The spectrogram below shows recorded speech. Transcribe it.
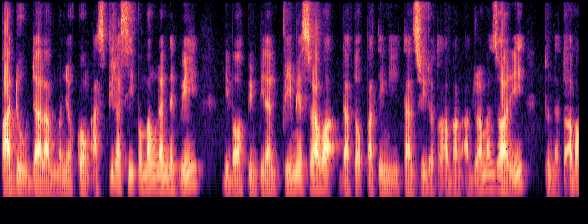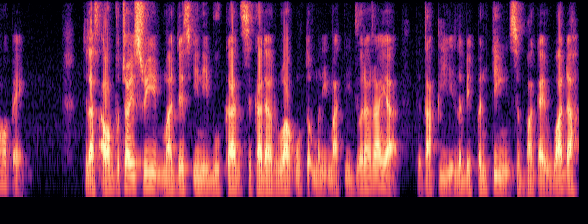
padu dalam menyokong aspirasi pembangunan negeri di bawah pimpinan Premier Sarawak Datuk Patinggi Tan Sri Dr. Abang Abdul Rahman Zuhari Tun Datuk Abang Openg. Jelas Awang Putra Yusri, majlis ini bukan sekadar ruang untuk menikmati juara raya tetapi lebih penting sebagai wadah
